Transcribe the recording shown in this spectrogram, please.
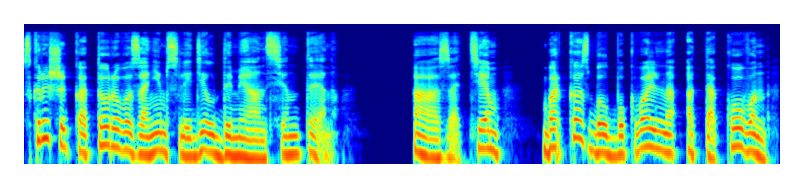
с крыши которого за ним следил Дамиан Сентену. А затем Баркас был буквально атакован —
